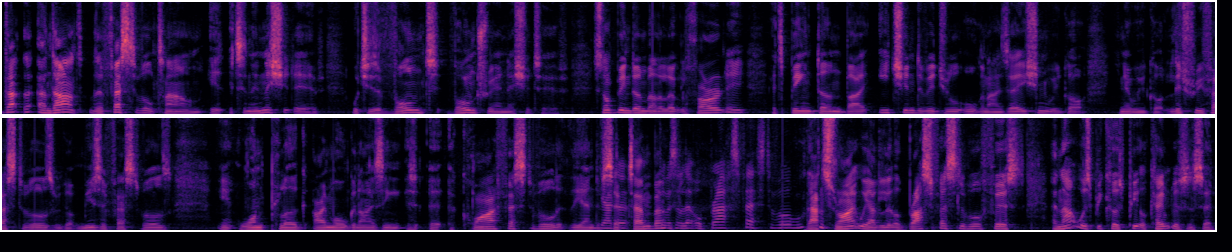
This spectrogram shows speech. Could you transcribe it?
that and that the festival town it's an initiative which is a voluntary initiative. It's not being done by the local authority. It's being done by each individual organization. We've got you know we've got literary festivals we've got music festivals. You know, one plug i'm organizing a, a, choir festival at the end of september. there was a little brass festival. That's right we had a little brass festival first and that was because people came to us and said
